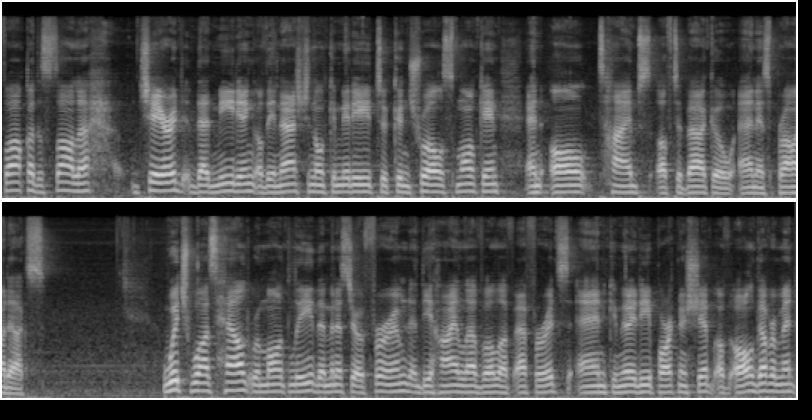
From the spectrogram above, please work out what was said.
Faeqa Saleh, chaired that meeting of the National Committee to Control Smoking and All Types of Tobacco and its Products which was held remotely, the minister affirmed the high level of efforts and community partnership of all government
